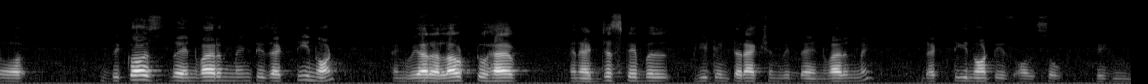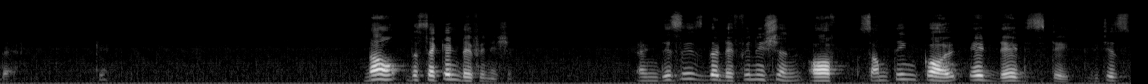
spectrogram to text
uh, because the environment is at T naught and we are allowed to have an adjustable heat interaction with the environment that T naught is also hidden there. Okay. Now the second definition and this is the definition of something called a dead state which is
